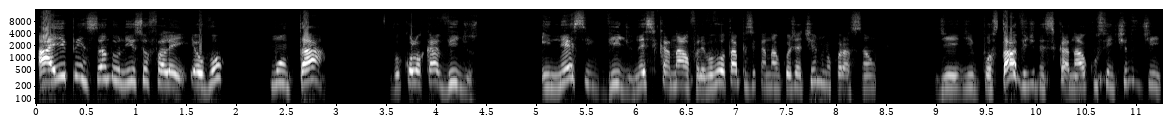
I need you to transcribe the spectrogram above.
Aí, pensando nisso, eu falei, eu vou montar, vou colocar vídeos. E nesse vídeo, nesse canal, eu falei, vou voltar para esse canal que eu já tinha no meu coração, de, de postar vídeo nesse canal com sentido de,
